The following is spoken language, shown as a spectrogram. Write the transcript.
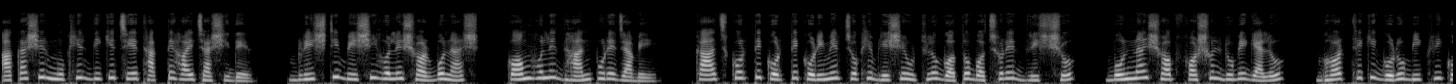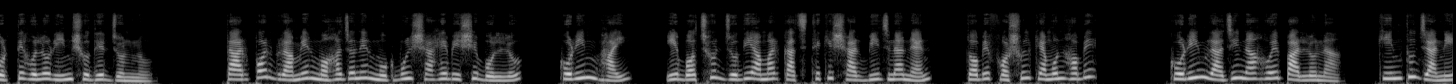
আকাশের মুখের দিকে চেয়ে থাকতে হয় চাষিদের। বৃষ্টি বেশি হলে সর্বনাশ, কম হলে ধান পুড়ে যাবে। কাজ করতে করতে করিমের চোখে ভেসে উঠল গত বছরের দৃশ্য বন্যায় সব ফসল ডুবে গেল, ঘর থেকে গরু বিক্রি করতে হল ঋণ শোধের জন্য। তারপর গ্রামের মহাজনের মকবুল সাহেব এসে বলল, করিম ভাই, এ বছর যদি আমার কাছ থেকে সার বীজ না নেন, তবে ফসল কেমন হবে? করিম রাজি না হয়ে পারল না, কিন্তু জানে,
